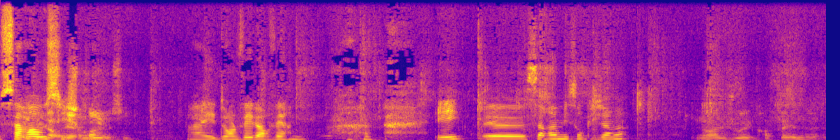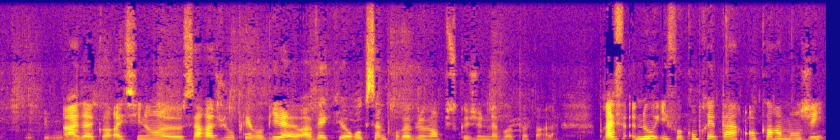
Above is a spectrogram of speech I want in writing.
Sarah aussi, je crois. Ouais, et d'enlever leur vernis. et Sarah met son pyjama? Non, elle joue avec Raphaël. Ah, d'accord. Et sinon, euh, Sarah joue au Playmobil euh, avec euh, Roxane, probablement, puisque je ne la vois pas par là. Bref, nous, il faut qu'on prépare encore à manger.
